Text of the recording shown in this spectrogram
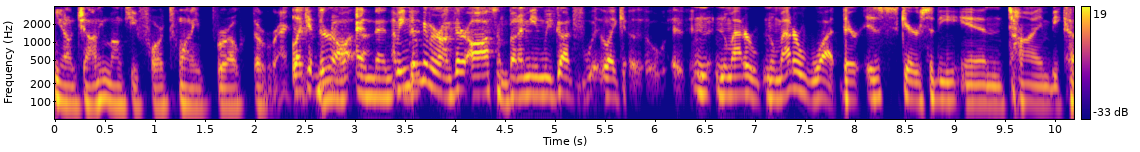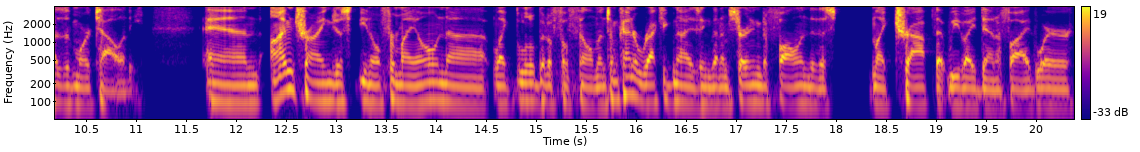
you know Johnny Monkey 420 broke the record. Like they're You know, all, and then I mean, the- don't get me wrong, they're awesome, but I mean, we've got like uh, no matter no matter what, there is scarcity in time because of mortality. And I'm trying just, you know, for my own uh like a little bit of fulfillment. I'm kind of recognizing that I'm starting to fall into this like trap that we've identified where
